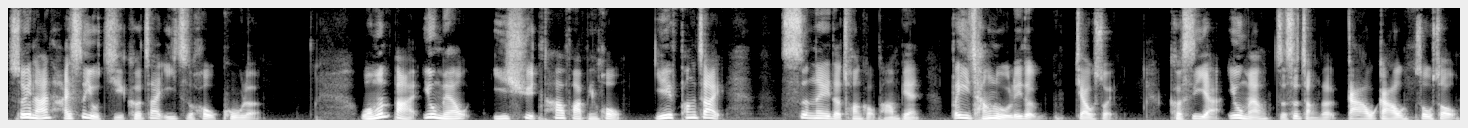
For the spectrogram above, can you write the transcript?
虽然还是有几颗在移植后枯了，我们把幼苗移去大花瓶后，也放在室内的窗口旁边，非常努力的浇水。可惜呀，幼苗只是长得高高瘦瘦，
